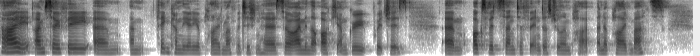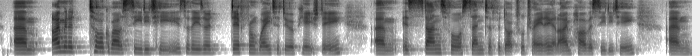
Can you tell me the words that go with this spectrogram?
Hi, I'm Sophie. Um, I think I'm the only applied mathematician here. So I'm in the OCIAM group, which is um, Oxford Centre for Industrial and Applied Maths. Um, I'm going to talk about CDTs. So these are a different way to do a PhD. Um, it stands for Centre for Doctoral Training, and I'm part of a CDT. Um,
